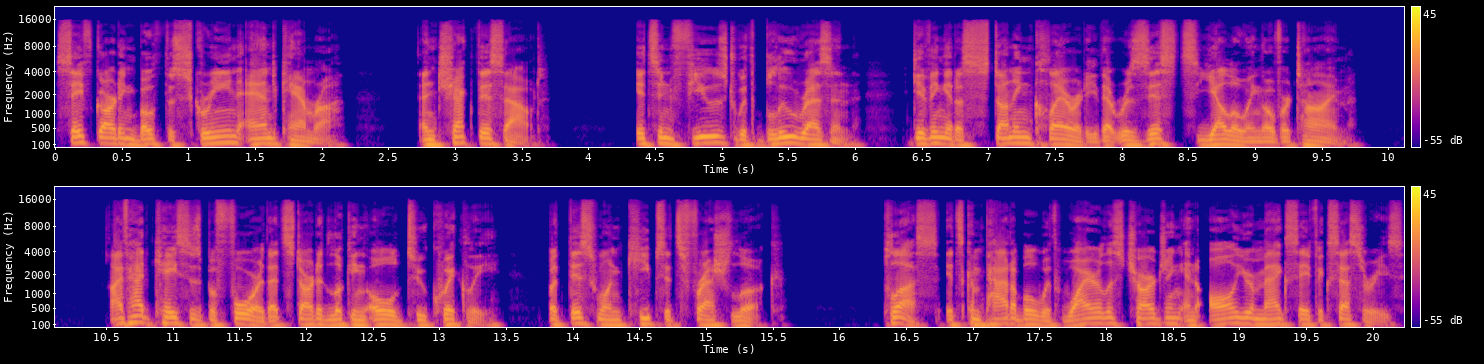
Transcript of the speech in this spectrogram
safeguarding both the screen and camera. And check this out. It's infused with blue resin, giving it a stunning clarity that resists yellowing over time. I've had cases before that started looking old too quickly, but this one keeps its fresh look. Plus, it's compatible with wireless charging and all your MagSafe accessories,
